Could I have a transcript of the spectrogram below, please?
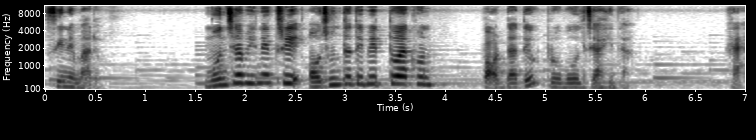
সিনেমারও। মঞ্চাভিনেত্রী অজন্তা দেবীর তো এখন পর্দাতেও প্রবল চাহিদা। হ্যাঁ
